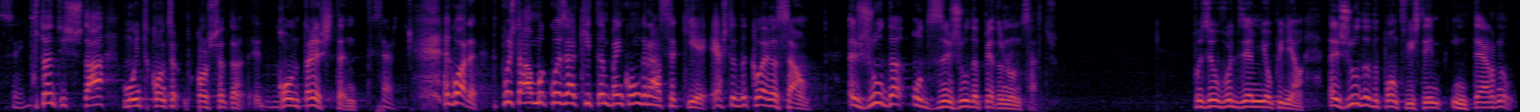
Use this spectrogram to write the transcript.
Sim. Portanto, isto está muito contra, contrastante. Certo. Agora, depois está uma coisa aqui também com graça, que é esta declaração ajuda ou desajuda Pedro Nuno Santos? Pois eu vou dizer a minha opinião. Ajuda do ponto de vista interno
